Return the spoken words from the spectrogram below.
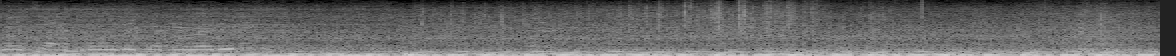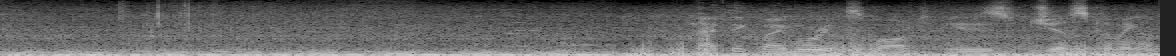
Roadside loading when you're ready. I think my mooring spot is just coming up,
